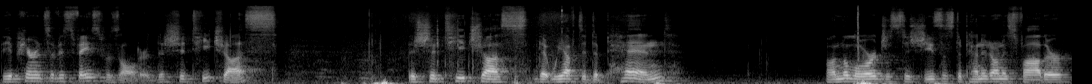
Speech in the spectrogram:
the appearance of his face was altered. This should teach us this should teach us that we have to depend on the Lord just as Jesus depended on his Father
